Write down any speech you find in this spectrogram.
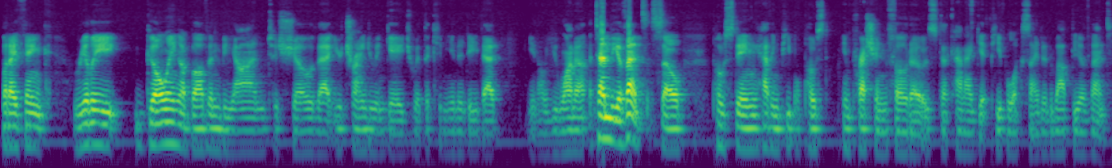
But I think really going above and beyond to show that you're trying to engage with the community that you know you want to attend the event. So posting, having people post impression photos to kind of get people excited about the event,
